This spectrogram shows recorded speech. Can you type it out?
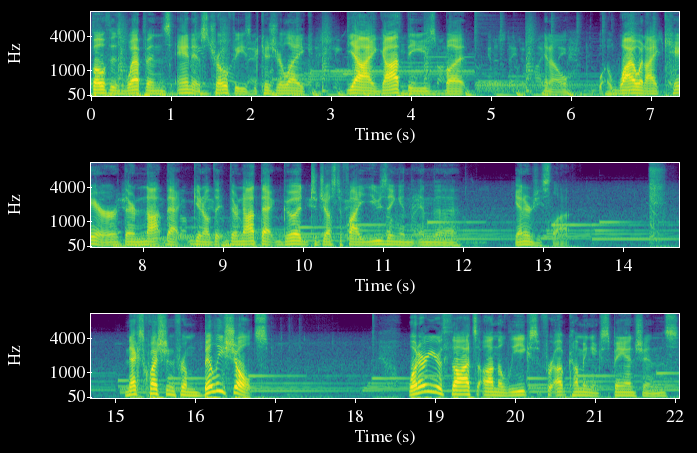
both as weapons and as trophies because you're like, yeah, I got these, but you know, why would I care? They're not that, you know, they're not that good to justify using in, in the energy slot. Next question from Billy Schultz. What are your thoughts on the leaks for upcoming expansions?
